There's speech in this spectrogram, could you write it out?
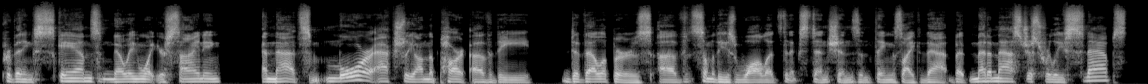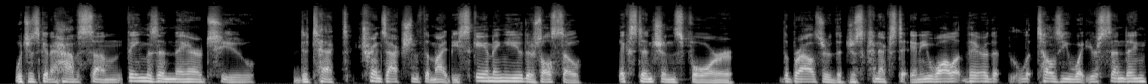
preventing scams, knowing what you're signing. And that's more actually on the part of the developers of some of these wallets and extensions and things like that. But MetaMask just released Snaps, which is going to have some things in there to detect transactions that might be scamming you. There's also extensions for the browser that just connects to any wallet there that tells you what you're sending.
